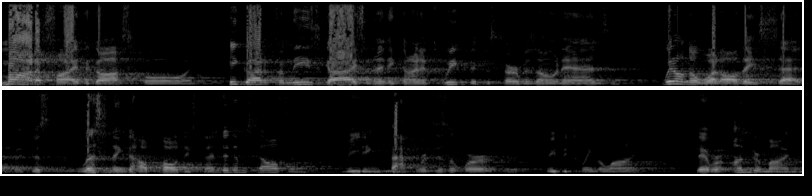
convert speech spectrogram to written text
modified the gospel, and he got it from these guys, and then he kind of tweaked it to serve his own ends. And we don't know what all they said, but just listening to how Paul defended himself and reading backwards, as it were, to read between the lines, they were undermining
